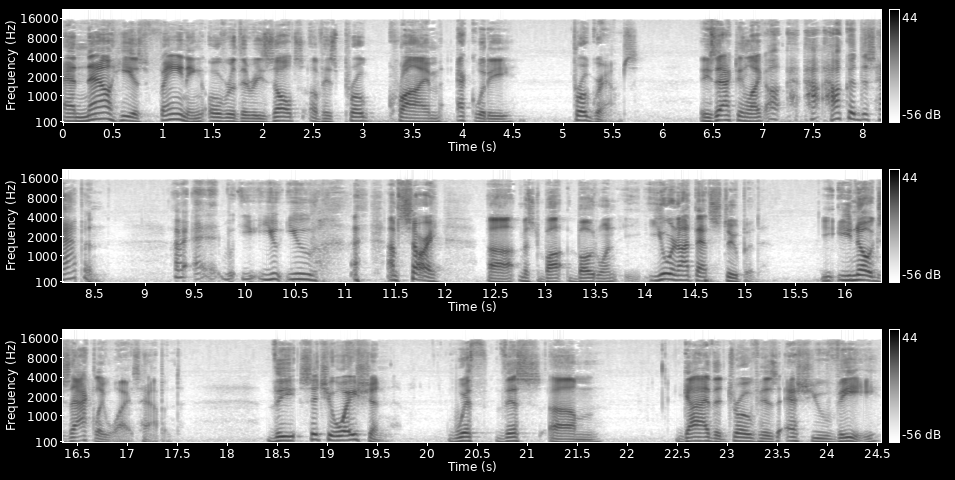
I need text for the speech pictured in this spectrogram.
And now he is feigning over the results of his pro crime equity programs. And He's acting like, oh, how, how could this happen? I mean, you, you, I'm sorry, uh, Mr. Bo- Bodwin, you are not that stupid. You, you know exactly why it's happened. The situation with this um, guy that drove his SUV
